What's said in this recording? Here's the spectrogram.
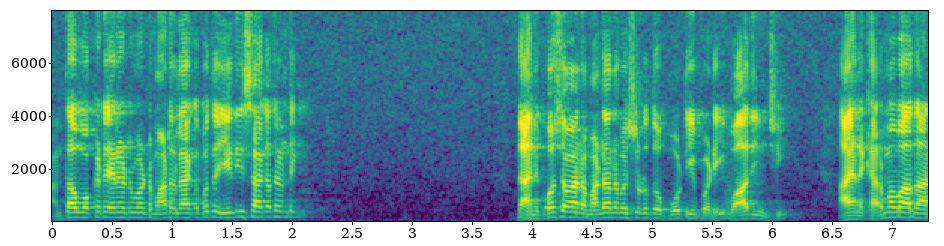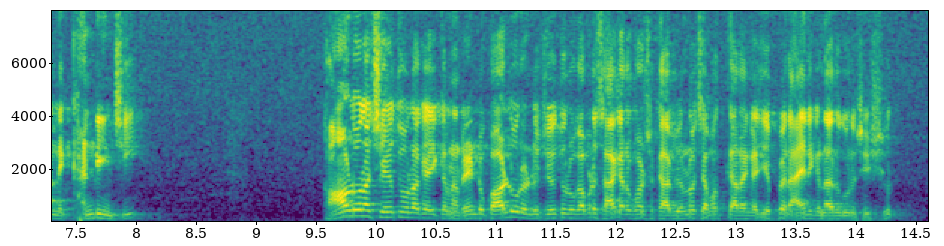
అంతా ఒక్కటే అనేటువంటి మాట లేకపోతే ఏది సాగదండి? దానికోసం ఆయన మండనమశుడితో పోటీపడి వాదించి ఆయన కర్మవాదాన్ని ఖండించి కాళ్ళున చేతుల కైకల రెండు కాళ్ళు రెండు చేతులు కాబట్టి సాగర ఘోష కావ్యంలో చమత్కారంగా చెప్పాను ఆయనకి నలుగురు శిష్యులు.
